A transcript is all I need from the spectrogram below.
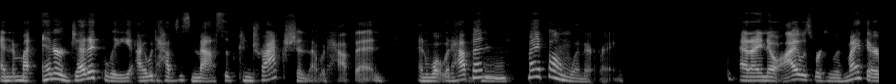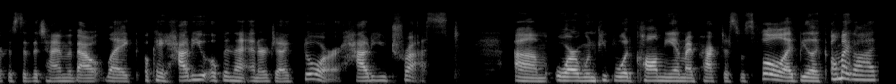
and my energetically i would have this massive contraction that would happen. And what would happen? Mm-hmm. my phone wouldn't ring and I know I was working with my therapist at the time about like, okay, how do you open that energetic door? How do you trust? Um, or when people would call me and my practice was full, I'd be like, oh my God,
